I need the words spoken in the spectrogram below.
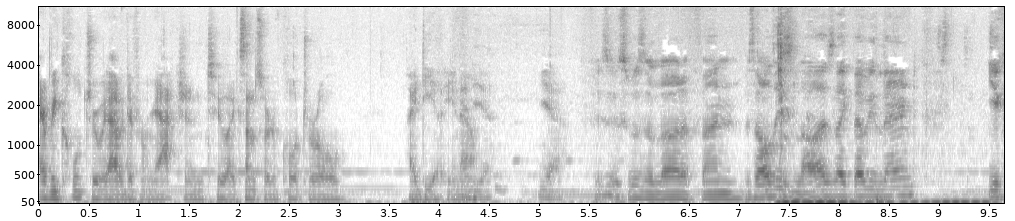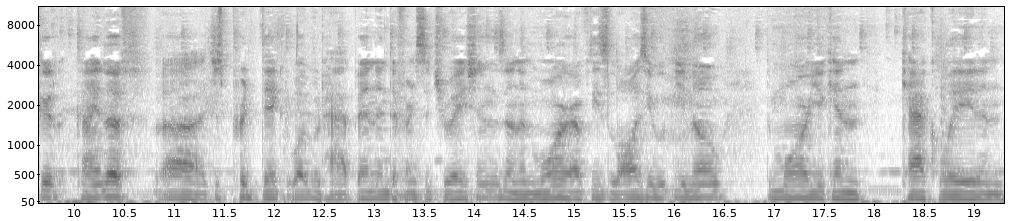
every culture would have a different reaction to like some sort of cultural idea. You know. Idea. Yeah. Physics was a lot of fun with all these laws like that we learned. you could kind of uh, just predict what would happen in different situations, and the more of these laws you you know, the more you can calculate and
